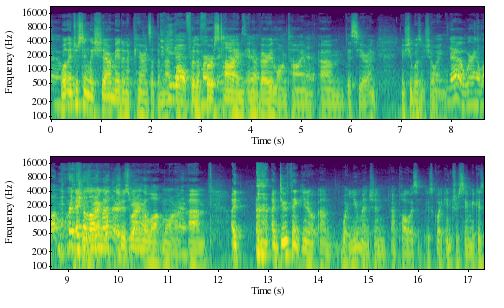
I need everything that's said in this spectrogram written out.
So. Well, interestingly, Cher made an appearance at the Met Ball for the first time Jacobs, in yeah. a very long time Yeah. um, this year, and you know, she wasn't showing. No, wearing a lot more than a lot wearing. of a- others. she was wearing a lot more. Um, I. I do think you know um, what you mentioned, uh, Paul, is, is quite interesting because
